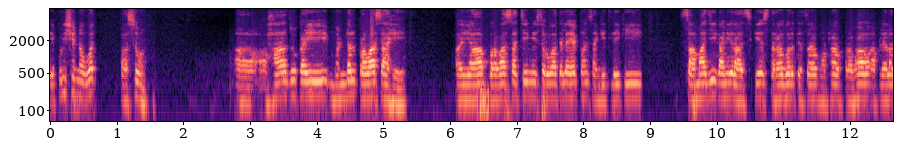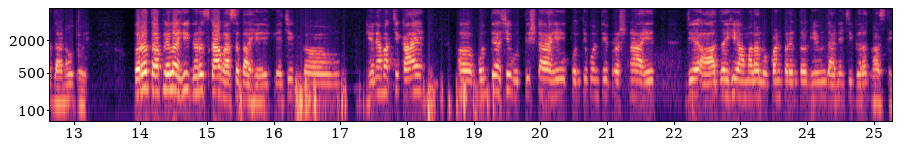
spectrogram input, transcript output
एकोणीसशे नव्वदपासून हा जो काही मंडल प्रवास आहे या प्रवासाची मी सुरुवातीला हे पण सांगितले की सामाजिक आणि राजकीय स्तरावर त्याचा मोठा प्रभाव आपल्याला जाणवतोय. परत आपल्याला ही गरज का भासत आहे? याची घेण्यामागचे काय कोणते असे उद्दिष्ट आहेत? कोणते कोणते प्रश्न आहेत? जे आजही आम्हाला लोकांपर्यंत घेऊन जाण्याची गरज भासते.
